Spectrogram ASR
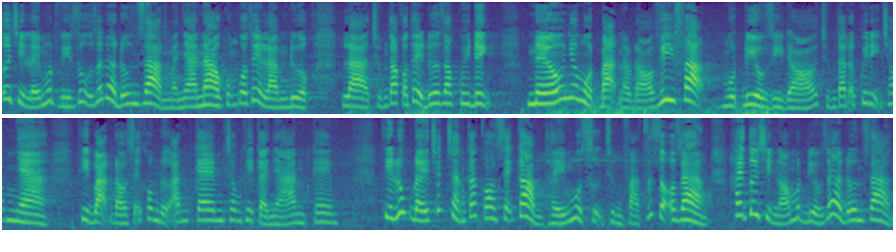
Tôi chỉ lấy một ví dụ rất là đơn giản mà nhà nào cũng có thể làm được là chúng ta có thể đưa ra quy định. Nếu như một bạn nào đó vi phạm một điều gì đó chúng ta đã quy định trong nhà, thì bạn đó sẽ không được ăn kem trong khi cả nhà ăn kem. Thì lúc đấy chắc chắn các con sẽ cảm thấy một sự trừng phạt rất rõ ràng. Hay tôi chỉ nói một điều rất là đơn giản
